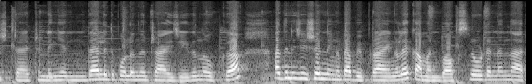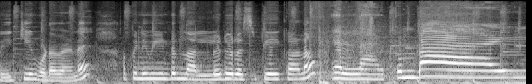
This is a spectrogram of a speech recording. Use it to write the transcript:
ഇഷ്ടമായിട്ടുണ്ടെങ്കിൽ എന്തായാലും ഇതുപോലെ ഒന്ന് ട്രൈ ചെയ്ത് നോക്കുക. അതിനുശേഷം നിങ്ങളുടെ അഭിപ്രായങ്ങൾ കമന്റ് ബോക്സിലൂടെ ഒന്ന് അറിയിക്കുകയും കൂടെ വേണേ. അപ്പം ഇനി വീണ്ടും നല്ലൊരു റെസിപ്പിയായി കാണാം. എല്ലാവർക്കും ബൈ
